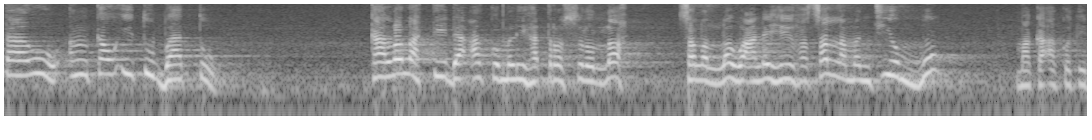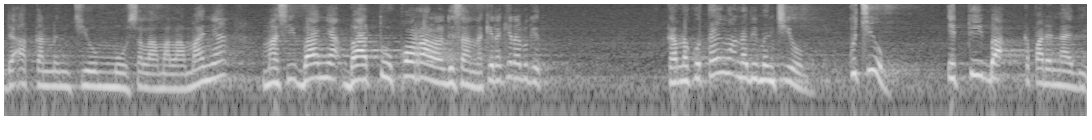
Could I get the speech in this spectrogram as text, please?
tahu engkau itu batu. Kalaulah tidak aku melihat Rasulullah sallallahu alaihi wasallam menciummu maka aku tidak akan menciummu selama-lamanya. Masih banyak batu koral di sana. Kira-kira begitu. Karena aku tengok Nabi mencium ku cium. Itiba kepada Nabi.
